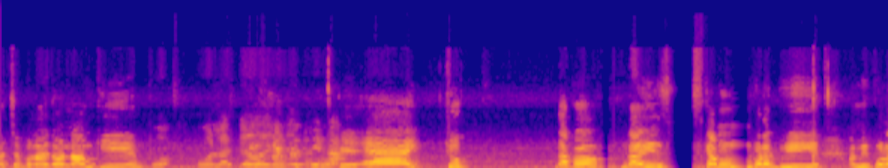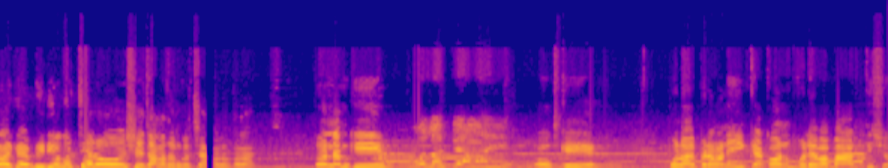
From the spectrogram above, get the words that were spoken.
আচ্ছা পোলাই তোমার নাম কি? ওকে এই চুপ। দেখো গাইস কেমন করে ভি- আমি পোলারকে ভিডিও করছি আর ও এসে জ্বালাতন করছে। ভালো পোলার তোর নাম কি? ওকে। পোলয় প্রামাণিক এখন ভোলে বাবার টিসু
